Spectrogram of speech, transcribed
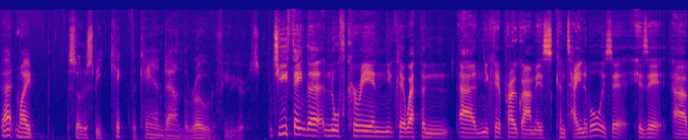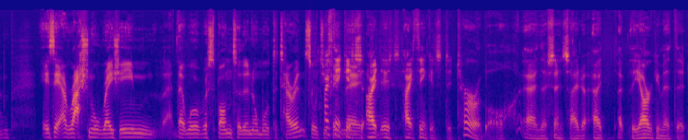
That might so to speak, kick the can down the road a few years. Do you think the North Korean nuclear weapon uh, nuclear program is containable? Is it is it um, is it a rational regime that will respond to the normal deterrence, or do you I think, think it's, I, it's, I, think it's deterrable in the sense I, I the argument that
